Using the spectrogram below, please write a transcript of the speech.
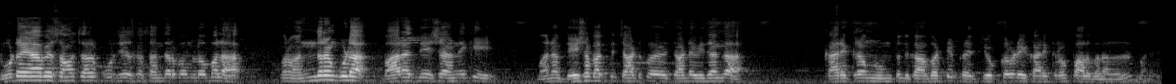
నూట యాభై సంవత్సరాలు పూర్తి చేసుకున్న సందర్భం లోపల మనం అందరం కూడా భారతదేశానికి మనం దేశభక్తి చాటుకో చాటే విధంగా కార్యక్రమం ఉంటుంది కాబట్టి ప్రతి ఒక్కరు ఈ కార్యక్రమం పాల్గొనాలని మనవి.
